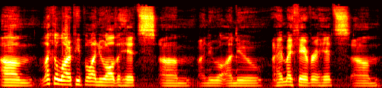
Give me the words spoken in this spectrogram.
Um, like a lot of people, I knew all the hits. Um, I knew, I knew, I had my favorite hits. Um,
